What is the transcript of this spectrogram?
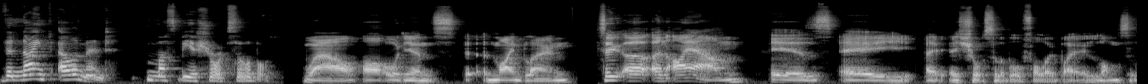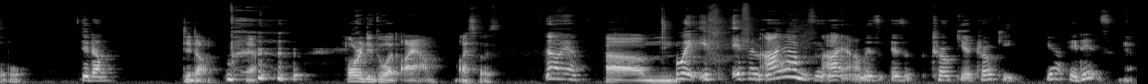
the ninth element must be a short syllable. Wow, our audience, uh, mind blown. So, uh, an I am is a, a, a short syllable followed by a long syllable. Did-um. Didum. Yeah. or indeed the word I am, I suppose. Oh, yeah. Um, Wait, if, if an I am is an I am, is, is a trochee a trochee? Yeah, it is. Yeah.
